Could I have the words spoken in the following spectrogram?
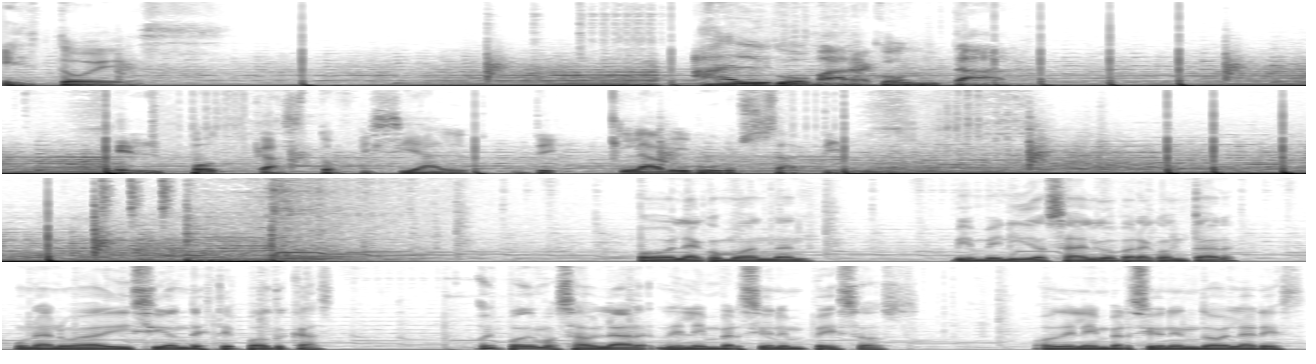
Esto es Algo para contar. El podcast oficial de Clave Bursátil. Hola, ¿cómo andan? Bienvenidos a Algo para Contar, una nueva edición de este podcast. Hoy podemos hablar de la inversión en pesos o de la inversión en dólares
